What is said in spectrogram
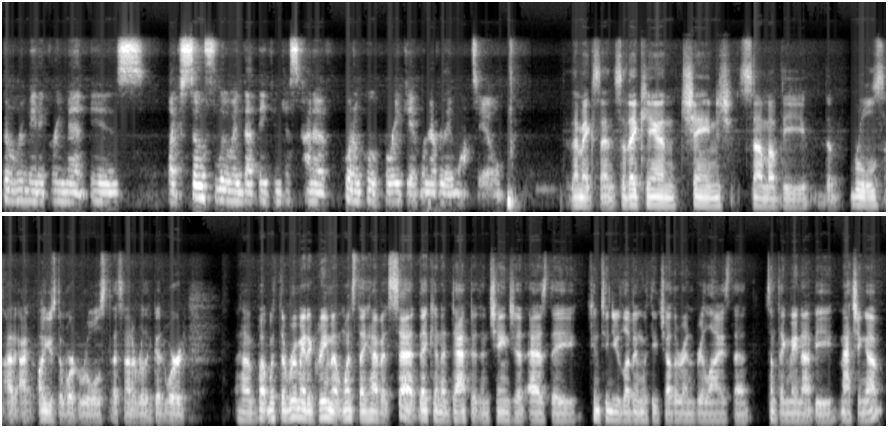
the roommate agreement is like so fluid that they can just kind of quote unquote break it whenever they want to. That makes sense. So they can change some of the the rules. I, will use the word rules. That's not a really good word. Uh, but with the roommate agreement, once they have it set, they can adapt it and change it as they continue living with each other and realize that something may not be matching up.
